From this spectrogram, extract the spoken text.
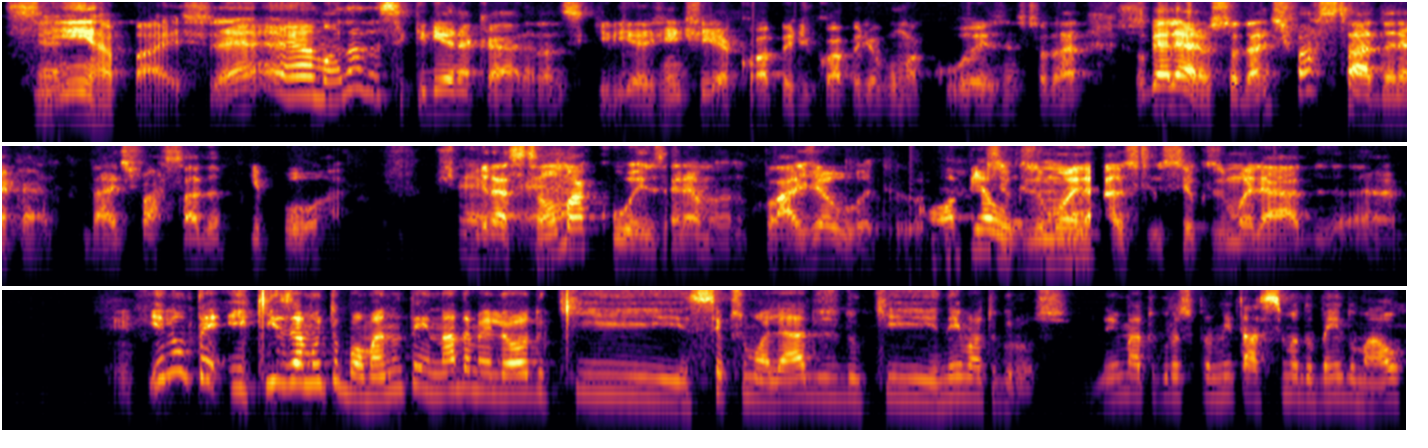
Sim, é. rapaz. É, é, mano, nada se queria, né, cara? Nada se queria. A gente é cópia de cópia de alguma coisa. Né? Só dá... Ô, galera, só dá uma disfarçada, né, cara? Dá uma disfarçada, porque, porra. Inspiração é, é. uma coisa, né, mano? Plágio é outra. Cópia é outra. Secos e molhados, né? secos e molhados. É... Enfim. E não tem, e Kiss é muito bom, mas não tem nada melhor do que Secos Molhados do que nem Mato Grosso. Nem Mato Grosso para mim tá acima do bem e do mal.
